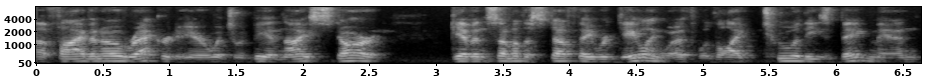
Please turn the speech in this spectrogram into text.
a five and zero oh record here, which would be a nice start, given some of the stuff they were dealing with, with like two of these big men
